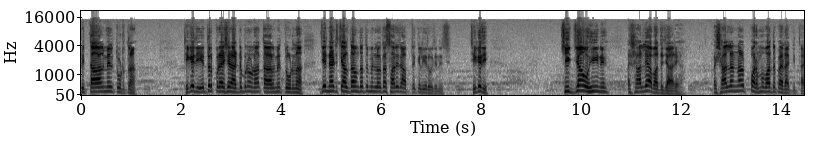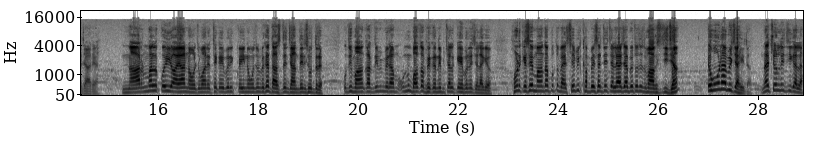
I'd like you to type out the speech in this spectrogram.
ਵੀ ਤਾਲਮੇਲ ਟੁੱਟਣਾ। ਠੀਕ ਹੈ ਜੀ, ਇੱਧਰ ਪ੍ਰੈਸ਼ਰ ਅੱਡ ਬਣਾਉਣਾ, ਤਾਲਮੇਲ ਤੋੜਨਾ। ਜੇ ਨੈਟ ਚੱਲਦਾ ਹੁੰਦਾ ਤਾਂ ਮੈਨੂੰ ਲੱਗਦਾ ਸਾਰੇ ਰਾਬਤੇ ਕਲੀਅਰ ਹੋ ਜਾਣੇ ਸੀ। ਠੀਕ ਹੈ ਜੀ। ਚੀਜ਼ਾਂ ਉਹੀ ਨੇ, ਅਸ਼ਾਲਿਆ ਵੱਧ ਜਾ ਰਿਹਾ। ਅਸ਼ਾਲਨ ਨਾਲ ਭਰਮ ਵੱਧ ਪੈਦਾ ਕੀਤਾ ਜਾ ਰਿਹਾ। ਨਾਰਮਲ ਕੋਈ ਆਇਆ ਨੌਜਵਾਨ ਇੱਥੇ, ਕਈ ਵਾਰੀ ਕਈ ਨੌਜਵਾਨ ਵੇਖਿਆ 10 ਦਿਨ ਜਾਂਦੇ ਨਹੀਂ ਸੀ ਉਧਰ। ਉਹਦੀ ਮਾਂ ਕਰਦੀ ਵੀ ਮੇਰਾ, ਉਹਨੂੰ ਬਹੁਤਾ ਫਿਕਰ ਨਹੀਂ ਵੀ ਚੱਲ ਕਿਸੇ ਬੰਨੇ ਚਲਾ ਗਿਆ। ਹੁਣ ਕਿਸੇ ਮਾਂ ਦਾ ਪੁੱਤ ਵੈਸੇ ਵੀ ਖੱਬੇ ਸੱਜੇ ਚਲਿਆ ਜਾਵੇ ਤਾਂ ਉਹਦੇ ਦਿਮਾਗ 'ਚ ਚੀਜ਼ਾਂ, ਇਹ ਹੋਣਾ ਵੀ ਚਾਹੀਦਾ। ਨੈਚੁਰਲੀ ਜੀ ਗੱਲ ਆ।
